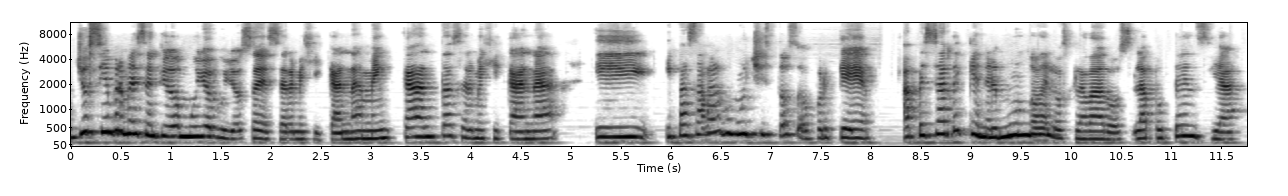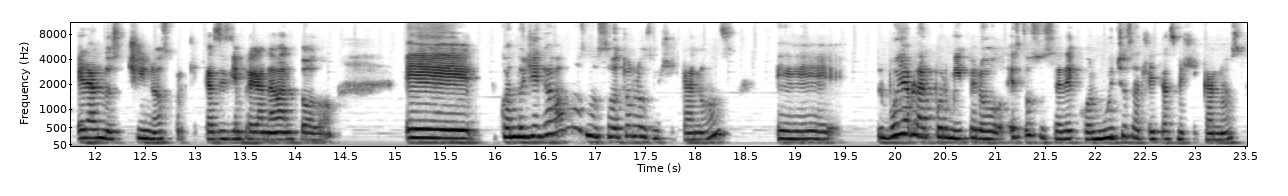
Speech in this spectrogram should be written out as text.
yo siempre me he sentido muy orgullosa de ser mexicana, me encanta ser mexicana y, y pasaba algo muy chistoso porque a pesar de que en el mundo de los clavados la potencia eran los chinos, porque casi siempre ganaban todo, eh, cuando llegábamos nosotros los mexicanos, eh, voy a hablar por mí, pero esto sucede con muchos atletas mexicanos,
